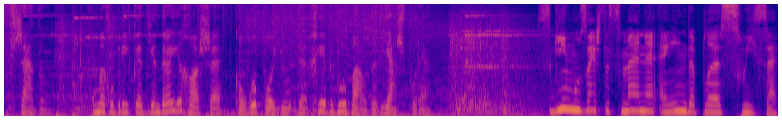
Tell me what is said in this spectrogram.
Fechado. Uma rubrica de Andreia Rocha com o apoio da Rede Global da Diaspora. Seguimos esta semana ainda pela Suíça.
